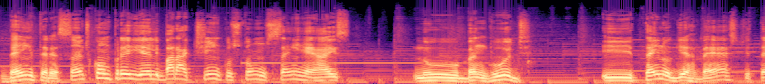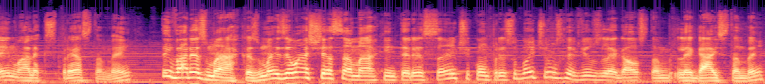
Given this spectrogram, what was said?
bem interessante. Comprei ele baratinho, custou uns 100 reais no Banggood. E tem no Gearbest, tem no AliExpress também. Tem várias marcas, mas eu achei essa marca interessante, com preço bom e tinha uns reviews legais, legais também.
